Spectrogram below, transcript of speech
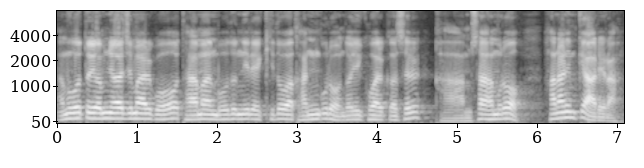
아무것도 염려하지 말고 다만 모든 일에 기도와 간구로 너희 구할 것을 감사함으로 하나님께 아뢰라.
